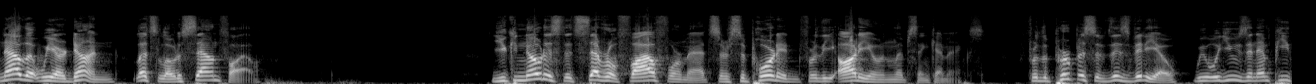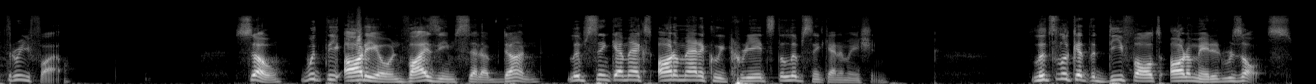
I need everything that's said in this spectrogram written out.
Now that we are done, let's load a sound file. You can notice that several file formats are supported for the audio in LipSync MX. For the purpose of this video, we will use an MP3 file. So, with the audio and Viseme setup done, LipSync MX automatically creates the lip sync animation. Let's look at the default automated results.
